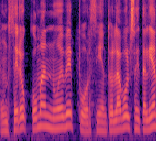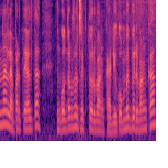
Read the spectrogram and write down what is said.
un 0,9%. En la Bolsa italiana, en la parte alta, encontramos el sector bancario con Beper Banca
